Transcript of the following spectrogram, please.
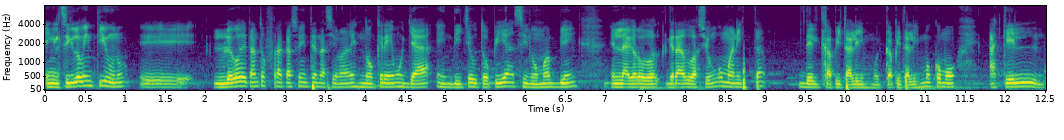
En el siglo XXI, Luego de tantos fracasos internacionales no creemos ya en dicha utopía, sino más bien en la graduación humanista del capitalismo, el capitalismo como aquel,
